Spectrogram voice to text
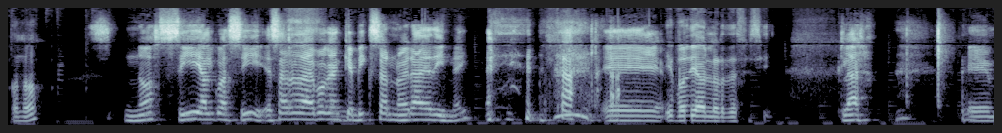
¿o no? No, sí, algo así. Esa era la época en que Pixar no era de Disney. Eh, y podía hablar de suicidio. Claro. Eh,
